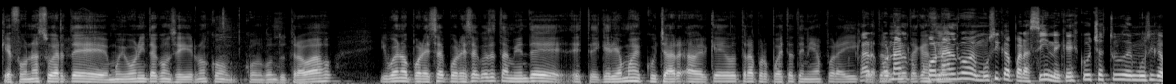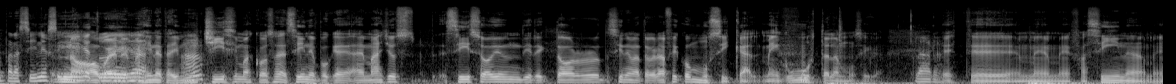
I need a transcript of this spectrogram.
que fue una suerte muy bonita conseguirnos con, con, con tu trabajo. Y bueno, por esa, por esa cosa también de, este, queríamos escuchar a ver qué otra propuesta tenías por ahí. Claro, otra- pon, al- otra pon canción. algo de música para cine. ¿Qué escuchas tú de música para cine? así que no, tú bueno, imagínate, hay ¿ah? muchísimas cosas de cine, porque además yo sí soy un director cinematográfico musical, me gusta la música. Claro. Este, me, me fascina, me,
